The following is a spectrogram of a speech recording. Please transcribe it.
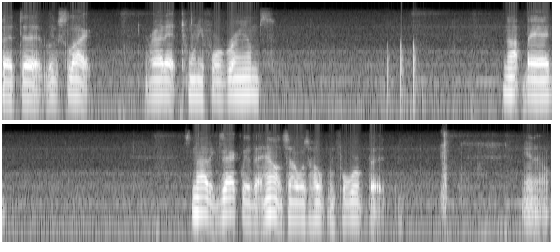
but uh, it looks like right at 24 grams. Not bad. It's not exactly the ounce I was hoping for but you know.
